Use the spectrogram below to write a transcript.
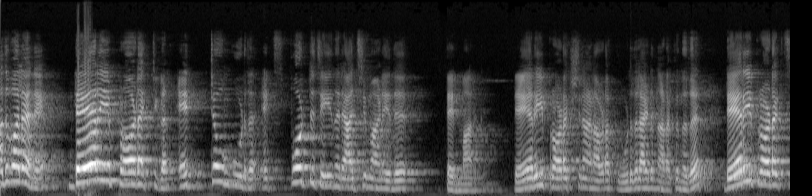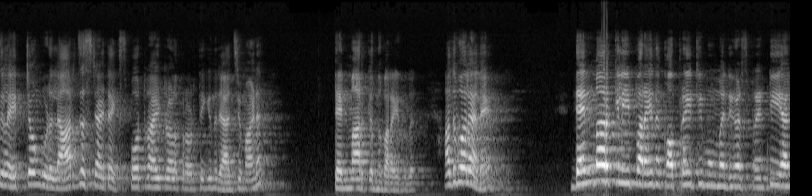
അതുപോലെ തന്നെ ഡെയറി പ്രോഡക്റ്റുകൾ ഏറ്റവും കൂടുതൽ എക്സ്പോർട്ട് ചെയ്യുന്ന രാജ്യമാണ് ഇത് ഡെൻമാർക്ക് ഡെയറി പ്രൊഡക്ഷൻ ആണ് അവിടെ കൂടുതലായിട്ട് നടക്കുന്നത്. ഡെയറി പ്രോഡക്ട്സിൽ ഏറ്റവും കൂടുതൽ ലാർജസ്റ്റ് ആയിട്ട് എക്സ്പോർട്ടർ ആയിട്ടുള്ള പ്രവർത്തിക്കുന്ന രാജ്യമാണ് ഡെൻമാർക്ക് എന്ന് പറയുന്നത്. അതുപോലെ തന്നെ ഡെൻമാർക്കിൽ ഈ പറയുന്ന കോപ്പറേറ്റീവ് മൂവ്മെന്റുകൾ സ്പ്രെഡ് ചെയ്യാൻ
